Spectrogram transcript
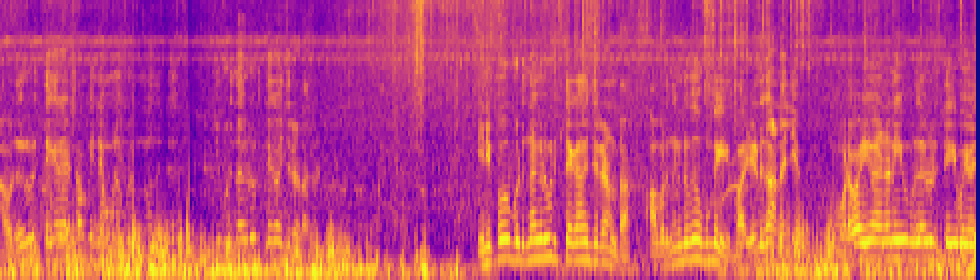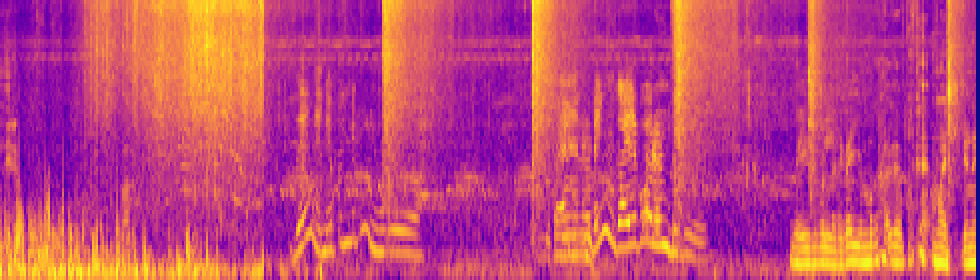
അവിടെ നിന്ന് വൃത്തിയാക്കാൻ ശേഷം പിന്നെ നമ്മൾ ഇവിടുന്ന് വന്നിട്ട് ഇവിടുന്ന് അങ്ങോട്ട് വൃത്തിയാക്കാൻ വെച്ചിട്ടാ ഇനിയിപ്പോ ഇവിടുന്ന് അങ്ങോട്ട് വൃത്തിയാക്കാൻ വെച്ചിട്ടാ അവിടെ നിന്ന് ഇങ്ങോട്ട് നോക്കുമ്പോ വഴിയോട് കാണില്ല നമ്മുടെ വഴി കാണാണെങ്കിൽ ഇവിടുന്ന് വൃത്തിയാക്കി പോയി വന്നിരും പിള്ളേരെ കയ്യുമ്പോ ആകെ മഷിയാണ്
